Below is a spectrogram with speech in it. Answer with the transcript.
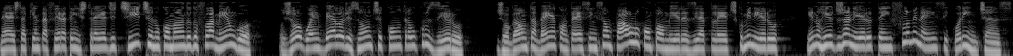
Nesta quinta-feira tem estreia de Tite no comando do Flamengo. O jogo é em Belo Horizonte contra o Cruzeiro. Jogão também acontece em São Paulo com Palmeiras e Atlético Mineiro e no Rio de Janeiro tem Fluminense e Corinthians.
